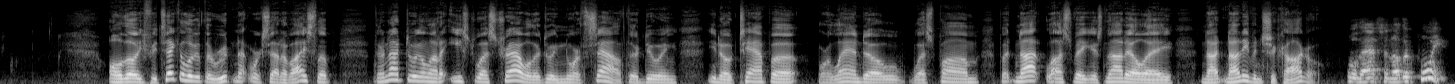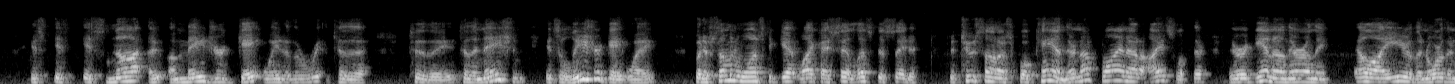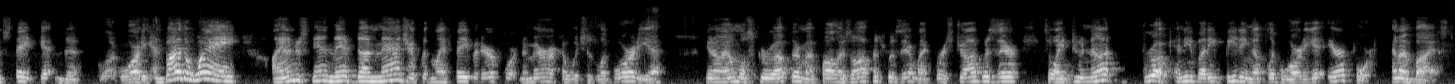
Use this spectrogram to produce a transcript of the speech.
Although, if you take a look at the route networks out of Islip, they're not doing a lot of east west travel. They're doing north south. They're doing, you know, Tampa, Orlando, West Palm, but not Las Vegas, not LA, not, not even Chicago. Well, that's another point. It's, it's, it's not a, a major gateway to the, to, the, to, the, to the nation. It's a leisure gateway. But if someone wants to get, like I said, let's just say to, to Tucson or Spokane, they're not flying out of Islip. They're, they're again on there on the LIE or the Northern State getting to LaGuardia. And by the way, I understand they've done magic with my favorite airport in America, which is LaGuardia. You know, I almost grew up there. My father's office was there. My first job was there. So I do not brook anybody beating up LaGuardia Airport, and I'm biased.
